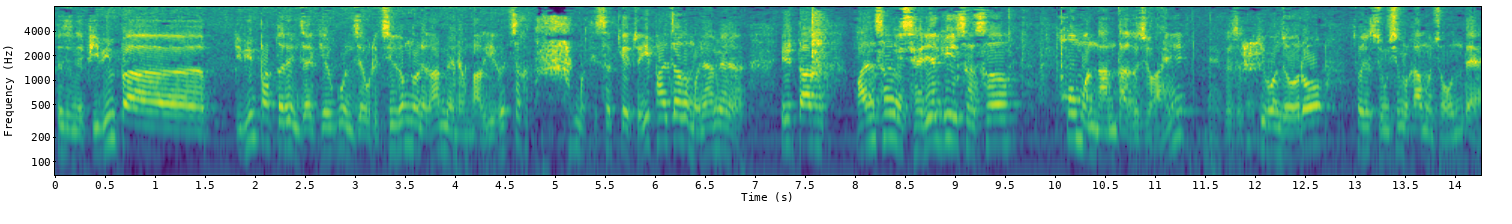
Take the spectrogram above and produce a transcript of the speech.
그래서 이제 비빔밥, 비빔밥들이 이제 결국 이제 우리 직업론에 가면은 막 이것저것 다막 뒤섞여 있죠. 이 팔자도 뭐냐면은 일단 관성이 세력이 있어서 폼은 난다, 그죠? 예, 그래서 기본적으로 조직 중심을 가면 좋은데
